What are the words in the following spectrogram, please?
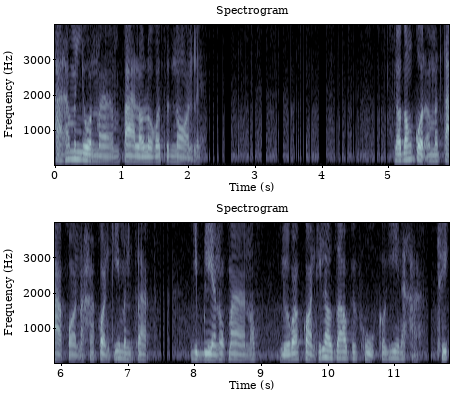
คะ ถ้ามันโยนมาปาเราเราก็จะนอนเลย เราต้องกดอมตะก่อนนะคะ ก่อนที่มันจะหยิบเหรียญออกมาเนาะ หรือว่าก่อนที่เราจะเอาไปผูกเก้าอี้นะคะทริค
